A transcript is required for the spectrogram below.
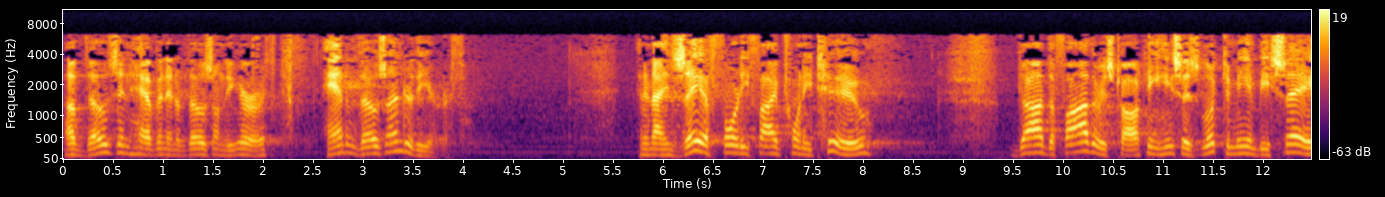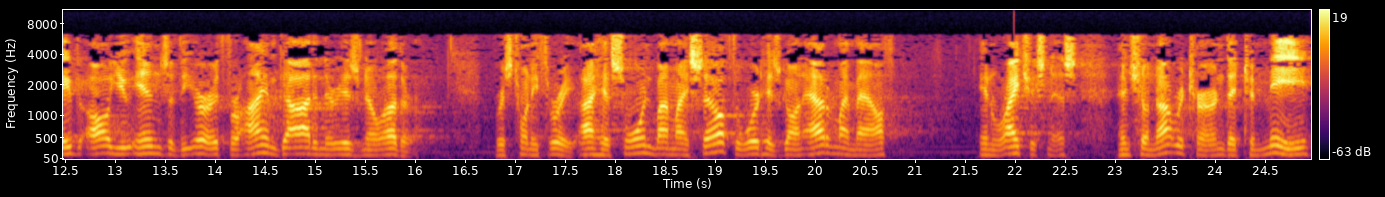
of those in heaven and of those on the earth and of those under the earth. And in Isaiah 45:22, God the Father is talking. He says, "Look to me and be saved, all you ends of the earth, for I am God and there is no other." Verse 23, I have sworn by myself, the word has gone out of my mouth in righteousness and shall not return, that to me,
